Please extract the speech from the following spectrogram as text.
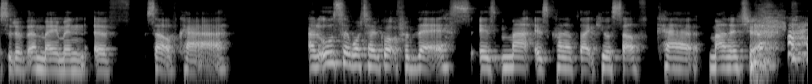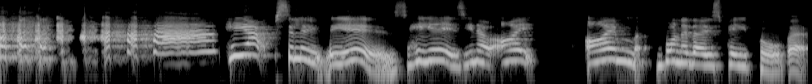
sort of a moment of self care. And also, what I've got from this is Matt is kind of like your self care manager. he absolutely is. He is. You know, I I'm one of those people that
